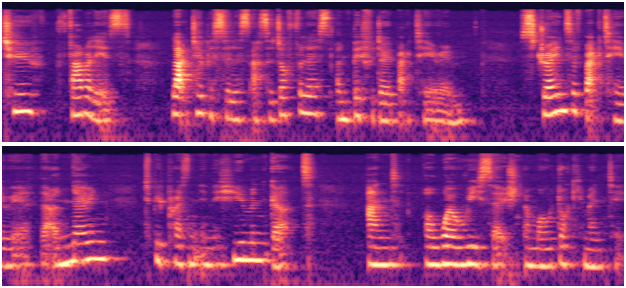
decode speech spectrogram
two families, Lactobacillus acidophilus and Bifidobacterium, strains of bacteria that are known to be present in the human gut and are well researched and well documented.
